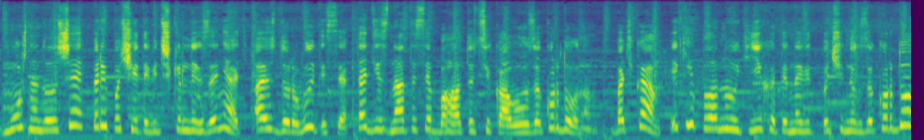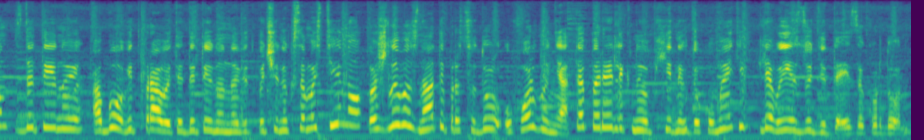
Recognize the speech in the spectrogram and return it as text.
можна не лише перепочити від шкільних занять, а й здоровитися та дізнатися багато цікавого за кордоном. Батькам, які планують їхати на відпочинок за кордон з дитиною або відправити дитину на відпочинок самостійно, важливо знати процедуру оформлення та перелік необхідних документів для виїзду дітей за кордон.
